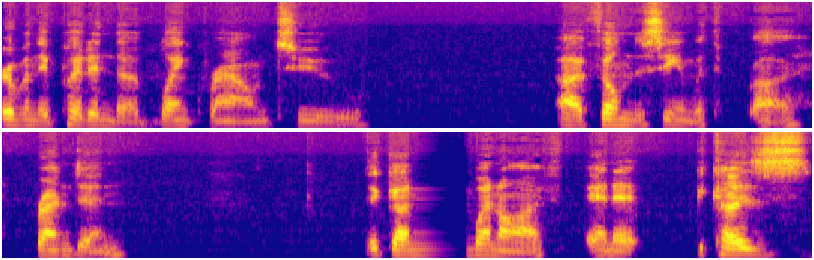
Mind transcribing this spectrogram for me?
or when they put in the blank round to uh, film the scene with uh, Brandon the gun went off and it because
